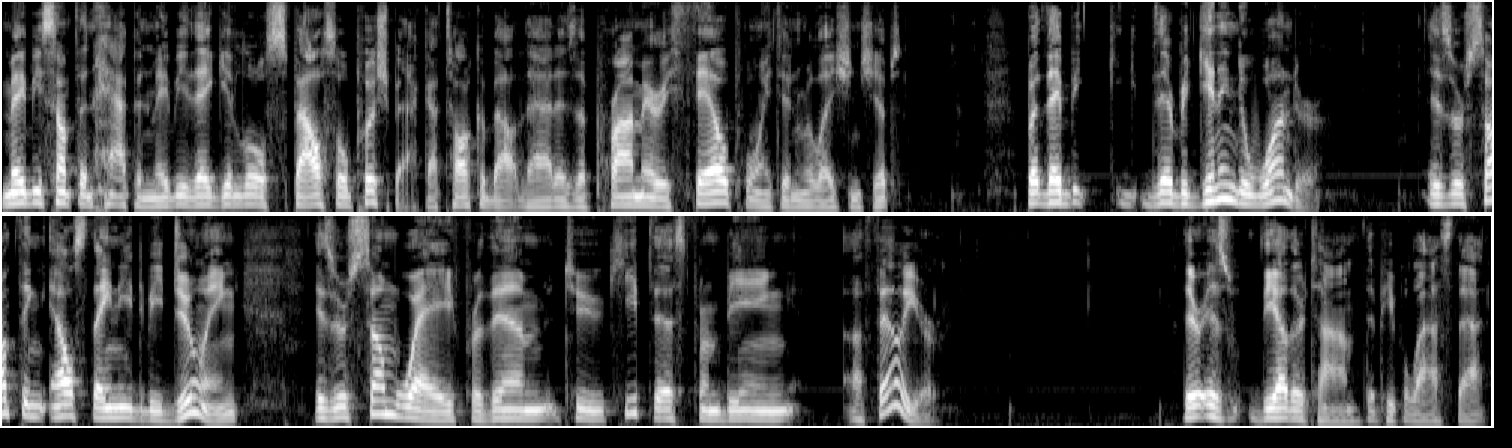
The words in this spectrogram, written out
maybe something happened. Maybe they get a little spousal pushback. I talk about that as a primary fail point in relationships. But they be, they're beginning to wonder is there something else they need to be doing? Is there some way for them to keep this from being a failure? There is the other time that people ask that.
